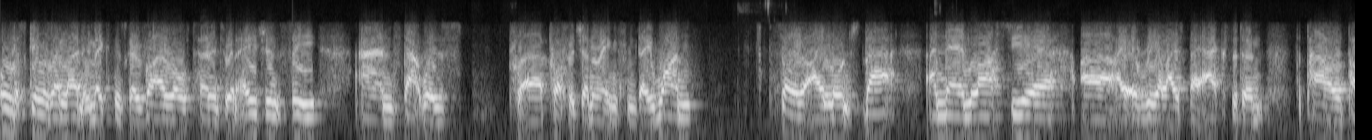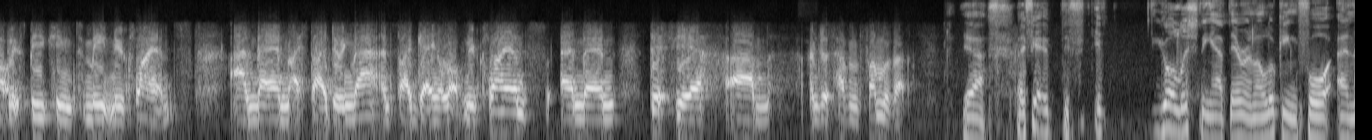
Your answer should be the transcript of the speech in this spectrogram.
all the skills I learned in making things go viral turned into an agency, and that was uh, profit generating from day one. So I launched that, and then last year uh, I realized by accident the power of public speaking to meet new clients. And then I started doing that and started getting a lot of new clients. And then this year um, I'm just having fun with it. Yeah. If, you, if, if you're listening out there and are looking for an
